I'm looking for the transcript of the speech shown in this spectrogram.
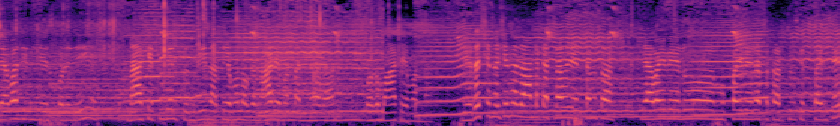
లేవాదేవీలు చేసుకోలేదు. నాకెట్లు తెలుస్తుంది? నాకేమన్నా ఒక నాడేమన్నా అన్నారా ఒక మాట ఏమన్నా ఏదో చిన్న చిన్న దాంట్లో ఎట్లా చేస్తాను యాభై వేలు ముప్పై వేలు అట్లా ఖర్చు చెప్తా అంటే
